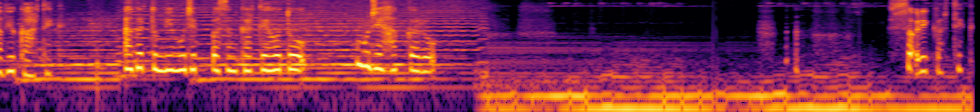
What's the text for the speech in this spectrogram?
लव यू कार्तिक। अगर तुम भी मुझे पसंद करते हो तो मुझे हक करो। सॉरी कार्तिक।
